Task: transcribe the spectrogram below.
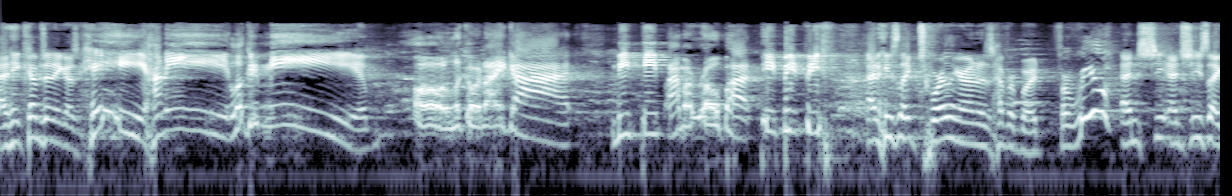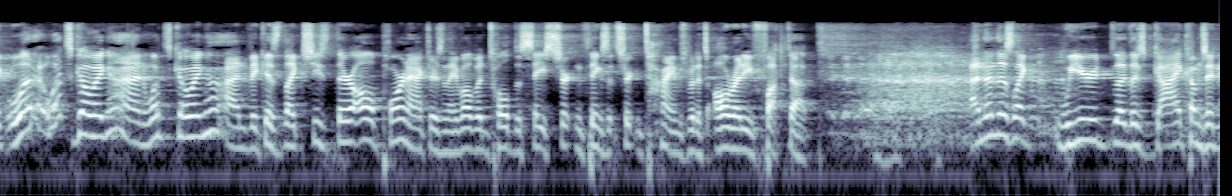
And he comes in and he goes, Hey, honey, look at me. Oh, look what I got. Beep, beep, I'm a robot. Beep, beep, beep. And he's like twirling around on his hoverboard. For real? And she and she's like, What what's going on? What's going on? Because like she's they're all porn actors and they've all been told to say certain things at certain times, but it's already fucked up. And then this like weird, like this guy comes in,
